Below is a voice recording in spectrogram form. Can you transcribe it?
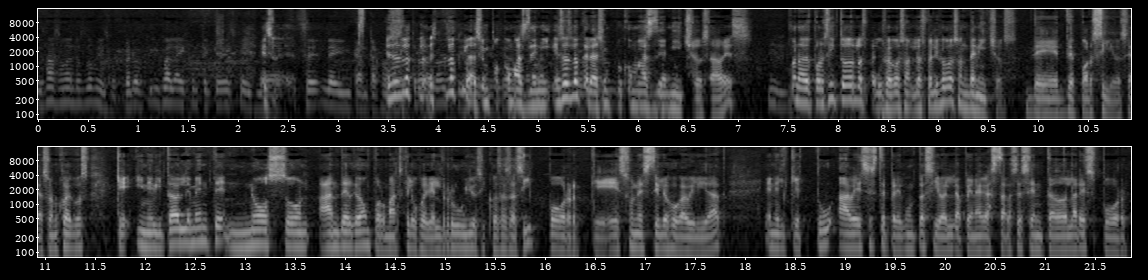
Es más o menos lo mismo, pero igual hay gente que después le, Eso- se- le encanta Juego Eso es, lo que, eso es lo que lo hace un poco más de eso es lo que lo hace un poco más de nicho, ¿sabes? Mm. Bueno, de por sí todos los pelijuegos son, los pelijuegos son de nichos, de, de por sí, o sea, son juegos que inevitablemente no son underground por más que lo juegue el Rubius y cosas así, porque es un estilo de jugabilidad en el que tú a veces te preguntas si vale la pena gastar 60 dólares por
